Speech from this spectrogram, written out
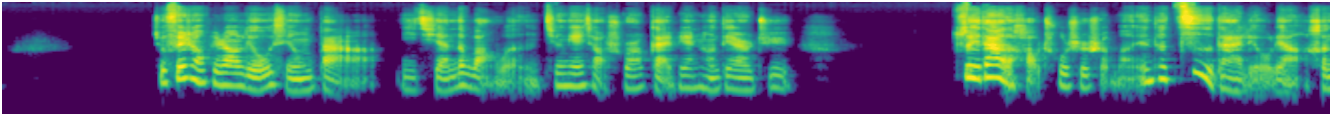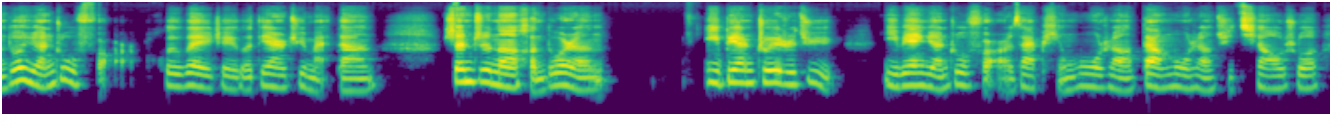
就非常非常流行把以前的网文经典小说改编成电视剧。最大的好处是什么？因为它自带流量，很多原著粉儿会为这个电视剧买单，甚至呢，很多人一边追着剧，一边原著粉儿在屏幕上、弹幕上去敲说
